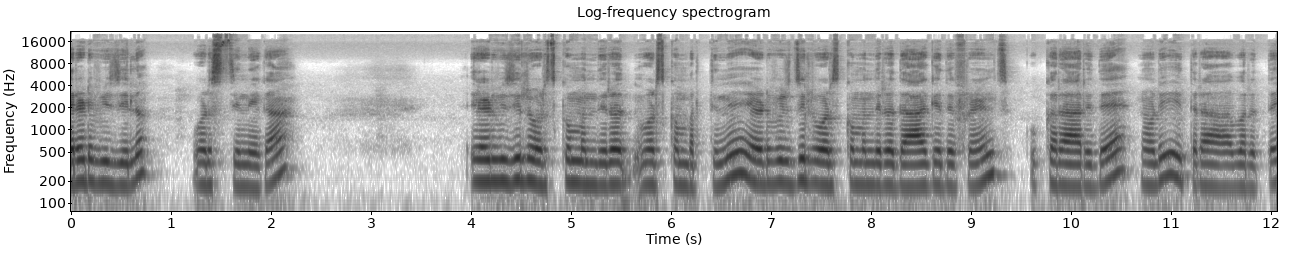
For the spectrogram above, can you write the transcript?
ಎರಡು ವಿಸಿಲು ಒಡಿಸ್ತೀನಿ ಈಗ. ಎರಡು ವಿಝಿಲ್ ಒಡ್ಸ್ಕೊಂಬಂದಿರೋದು ಒಡ್ಸ್ಕೊಂಬರ್ತೀನಿ ಎರಡು ವಿಝಿಲ್ ಒಡ್ಸ್ಕೊಂಬಂದಿರೋದು ಆಗಿದೆ ಫ್ರೆಂಡ್ಸ್ ಕುಕ್ಕರ್ ಆರಿದೆ. ನೋಡಿ, ಈ ಥರ ಬರುತ್ತೆ.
